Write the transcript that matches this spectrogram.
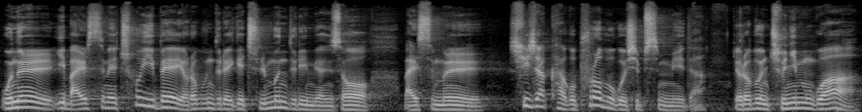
오늘 이 말씀의 초입에 여러분들에게 질문 드리면서 말씀을 시작하고 풀어보고 싶습니다. 여러분, 주님과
